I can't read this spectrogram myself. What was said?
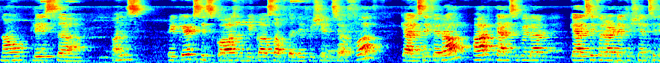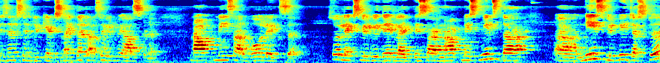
now please uh, once rickets is caused because of the deficiency of uh, calciferol or calciferol calciferol deficiency results in rickets like that also will be asked. Knock knees or bow legs so legs will be there like this or knock knees means the uh, knees will be just uh,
